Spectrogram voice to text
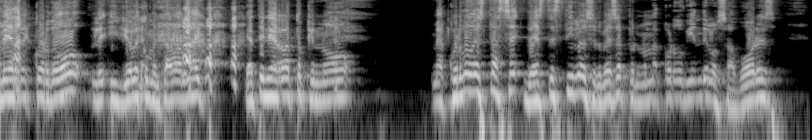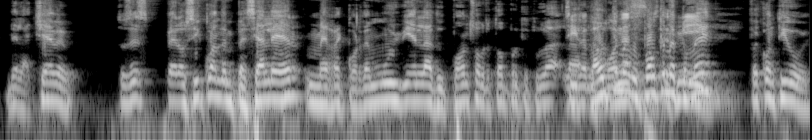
me recordó, y yo le comentaba a Mike, ya tenía rato que no, me acuerdo de, esta, de este estilo de cerveza, pero no me acuerdo bien de los sabores de la cheve. Entonces, pero sí cuando empecé a leer, me recordé muy bien la Dupont, sobre todo porque tú la, Sí, la, la la Dupont última es- Dupont que me mi- tomé fue contigo, güey.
